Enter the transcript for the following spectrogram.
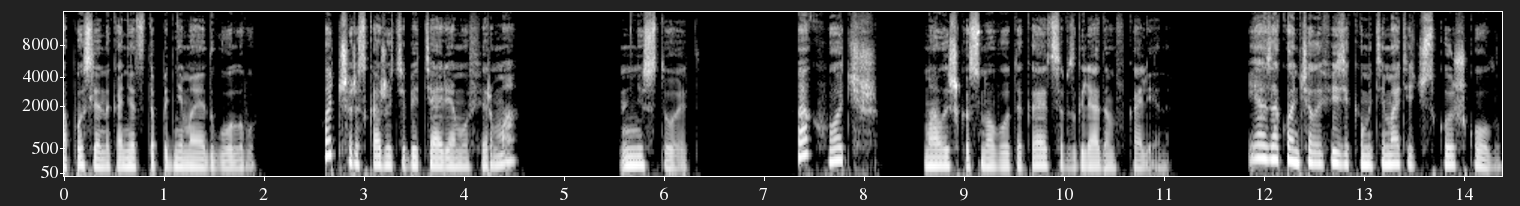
а после наконец-то поднимает голову. «Хочешь, расскажу тебе теорему Ферма?» «Не стоит». «Как хочешь». Малышка снова утыкается взглядом в колено. «Я закончила физико-математическую школу.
